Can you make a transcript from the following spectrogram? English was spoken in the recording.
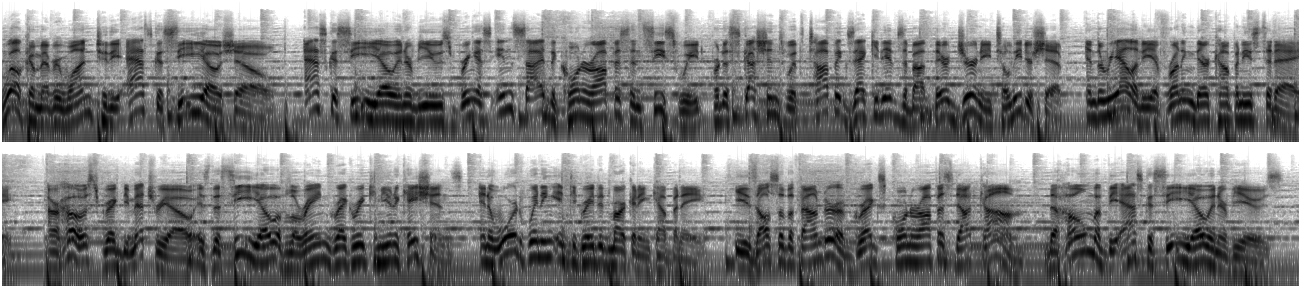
Welcome, everyone, to the Ask a CEO show. Ask a CEO interviews bring us inside the corner office and C suite for discussions with top executives about their journey to leadership and the reality of running their companies today. Our host, Greg Demetrio, is the CEO of Lorraine Gregory Communications, an award winning integrated marketing company. He is also the founder of gregscorneroffice.com, the home of the Ask a CEO interviews.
